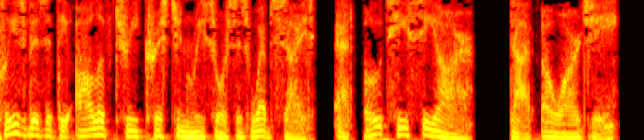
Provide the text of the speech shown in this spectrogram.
please visit the Olive Tree Christian Resources website at otcr.org.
